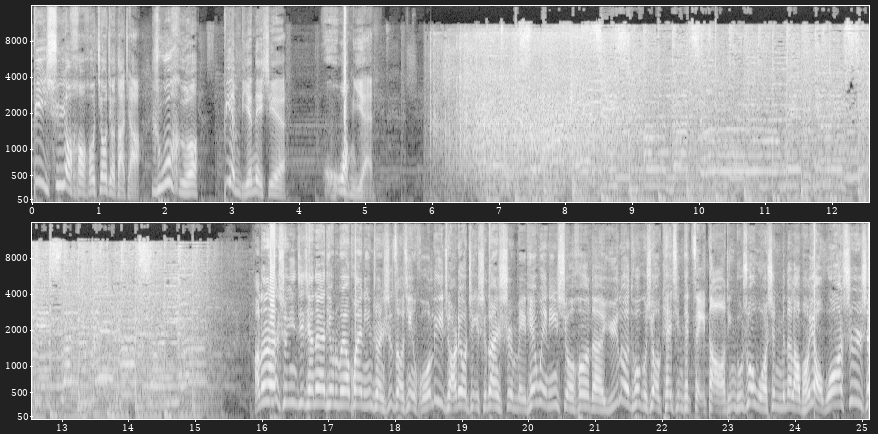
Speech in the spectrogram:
必须要好好教教大家如何。辨别那些谎言。好的呢，收音机前的听众朋友，欢迎您准时走进活力九二六这一时段，是每天为您守候的娱乐脱口秀《开心 Taxi》。道听途说，我是你们的老朋友，我是谁？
